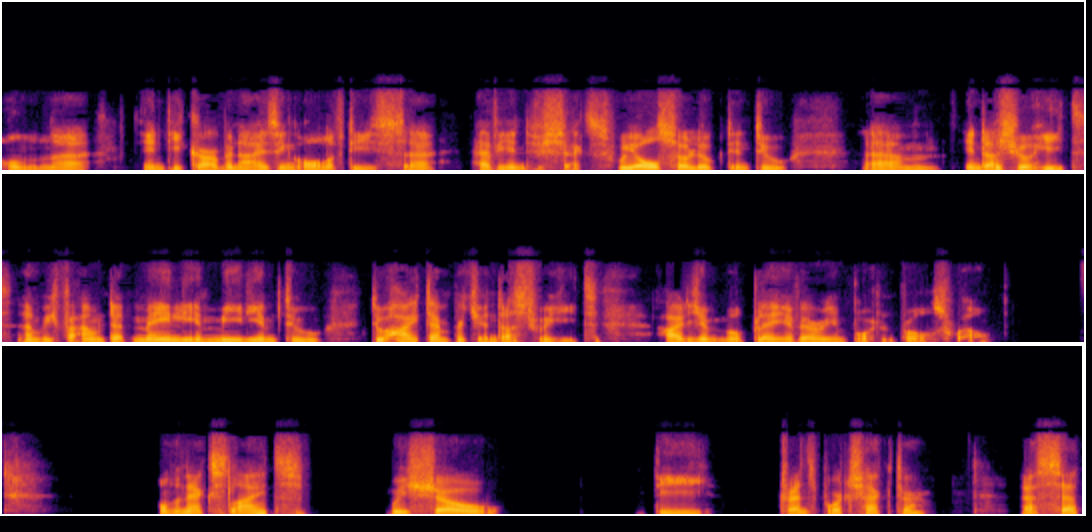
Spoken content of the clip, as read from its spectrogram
on uh, in decarbonizing all of these uh, heavy industry sectors. We also looked into um, industrial heat, and we found that mainly in medium to to high temperature industrial heat, hydrogen will play a very important role as well. On the next slide, we show the transport sector. As said,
